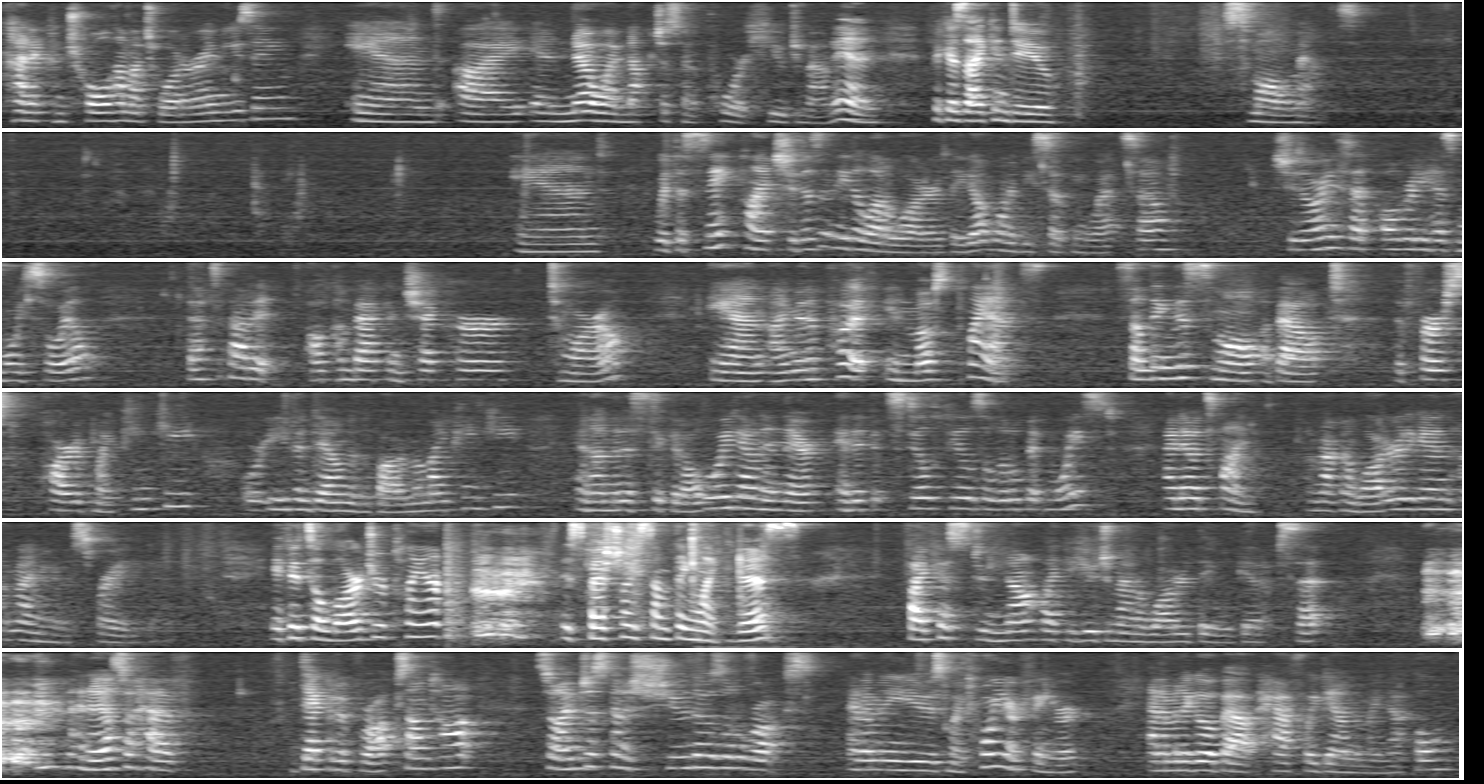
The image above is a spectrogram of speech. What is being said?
kind of control how much water I'm using and I and know I'm not just going to pour a huge amount in because I can do small amounts. And with a snake plant, she doesn't need a lot of water. They don't want to be soaking wet, so she's already already has moist soil. That's about it. I'll come back and check her tomorrow and I'm going to put in most plants something this small about the first part of my pinky or even down to the bottom of my pinky. And I'm going to stick it all the way down in there. And if it still feels a little bit moist, I know it's fine. I'm not going to water it again. I'm not even going to spray it again. If it's a larger plant, especially something like this, ficus do not like a huge amount of water. They will get upset. and I also have decorative rocks on top. So I'm just going to shoo those little rocks and I'm going to use my pointer finger and I'm going to go about halfway down to my knuckle.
